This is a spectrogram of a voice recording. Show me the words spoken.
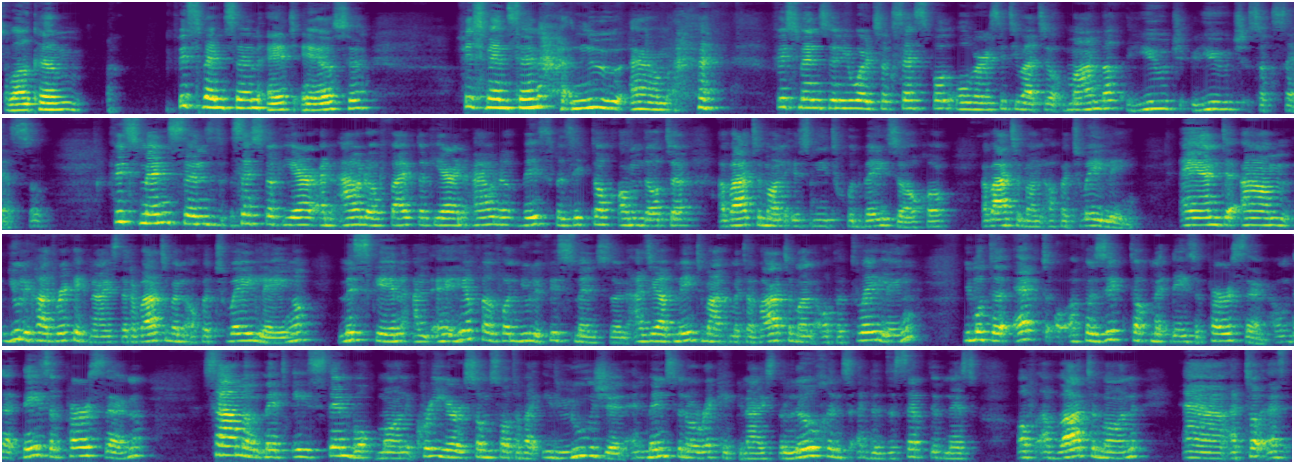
Welkom. Vismensen, het is vismensen. Nu, um, vismensen, you were successful over a situatie maandag. Huge, huge success. Vismensen, 60 jaar en ouder, 50 jaar en ouder, wees voorzichtig omdat uh, een waterman is niet goed bezig. Een waterman of een tweeling. And um, jullie gaan recognize dat een waterman of een tweeling misschien, heel veel van jullie vismensen, als je hebt mee te maken met een waterman of een tweeling, je moet echt voorzichtig met deze persoon. Omdat deze persoon samen met een stembokman creëert some sort of an illusion. En mensen don't recognize the leugens and the deceptiveness of a waterman, uh, a,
